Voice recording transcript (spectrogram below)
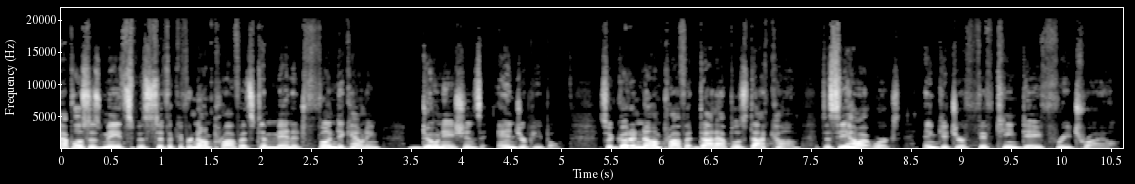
Aplos is made specifically for nonprofits to manage fund accounting, donations, and your people. So go to nonprofit.aplos.com to see how it works and get your 15 day free trial.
